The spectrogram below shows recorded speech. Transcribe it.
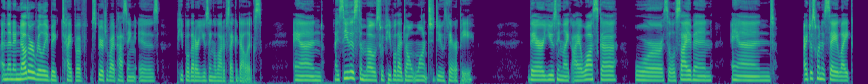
And then another really big type of spiritual bypassing is people that are using a lot of psychedelics. And I see this the most with people that don't want to do therapy. They're using like ayahuasca or psilocybin. And I just want to say, like,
